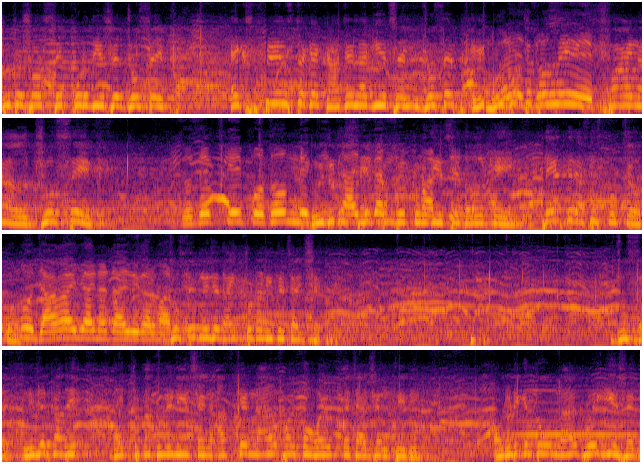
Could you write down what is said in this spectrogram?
দুটো শট সেভ করে দিয়েছে জোসেফ এক্সপিরিয়েন্সটাকে কাজে লাগিয়েছেন জোসেফ। গোল করতে ফাইনাল জোসেফ। জোসেফকে প্রথম দেখি টাইব্রেকার দলকে। প্লেয়ারদের অ্যাসিস্ট করতে হতো। কোনো জায়গায় যায় না টাইব্রেকার মারতে। জোসেফ নিজে দায়িত্বটা নিতে চাইছে। জোসেফ নিজের কাঁধে দায়িত্বটা তুলে নিয়েছেন। আজকের নায়ক হয়তো হয়ে উঠতে চাইছেন তিনি। অলরেডি কিন্তু নায়ক হয়ে গিয়েছেন।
